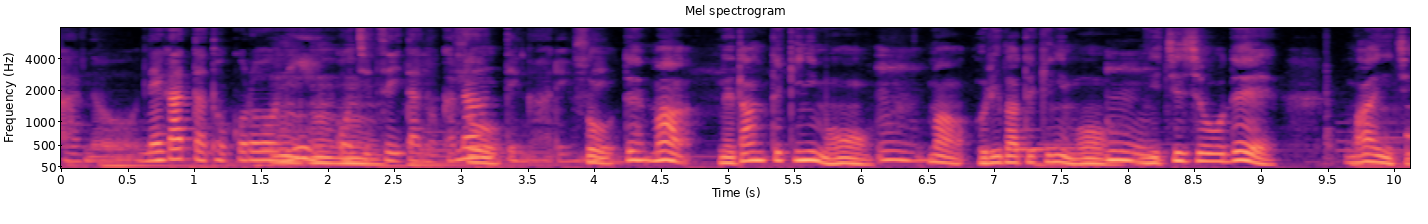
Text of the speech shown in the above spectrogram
あの願ったところにうんうんうん。落ち着いたのかなっていうのはあるよね。そう。でまあ値段的にも、うん。まあ売り場的にも、うん。日常で毎日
